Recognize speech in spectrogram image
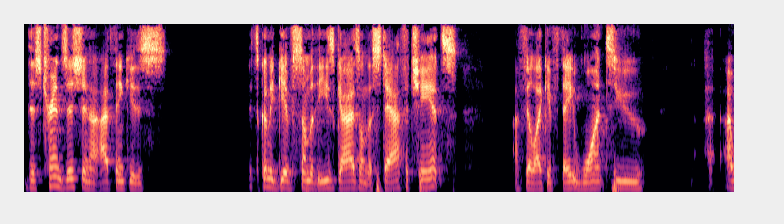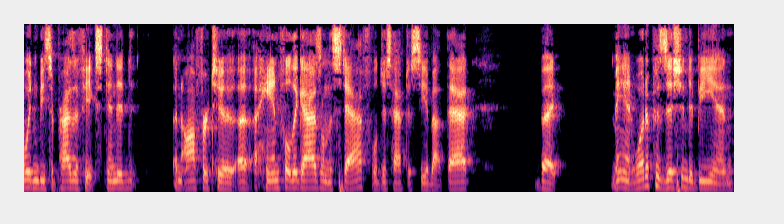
this transition, I, I think, is it's going to give some of these guys on the staff a chance. I feel like if they want to, I wouldn't be surprised if he extended an offer to a, a handful of the guys on the staff. We'll just have to see about that. But man, what a position to be in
